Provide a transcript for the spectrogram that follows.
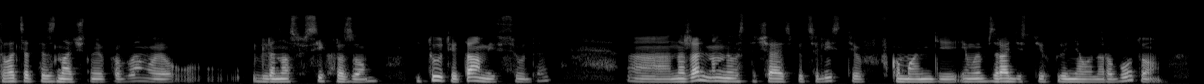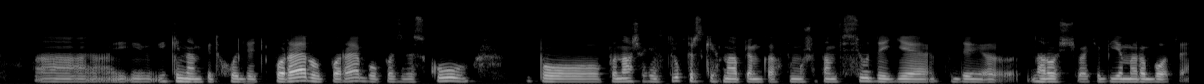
20-значною проблемою для нас всіх разом. І тут, і там, і всюди. На жаль, нам не вистачає спеціалістів в команді, і ми б з радістю їх прийняли на роботу, які нам підходять по реру, по ребу, по зв'язку, по, по наших інструкторських напрямках, тому що там всюди є куди е, нарощувати об'єми роботи,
